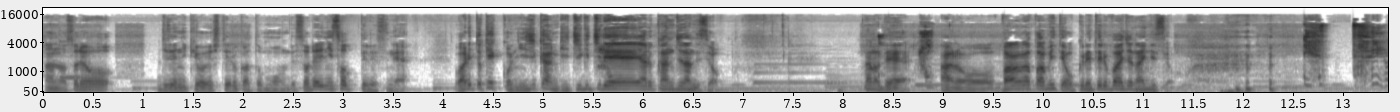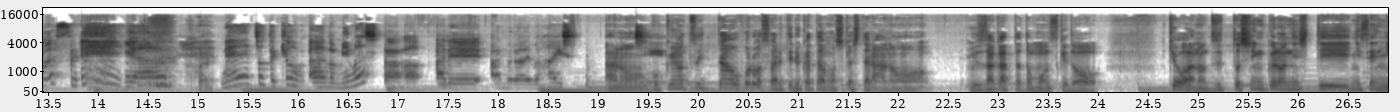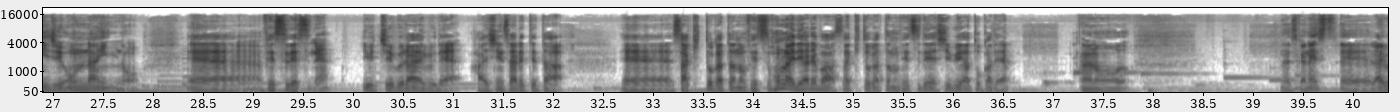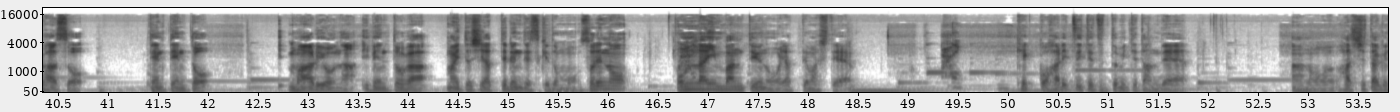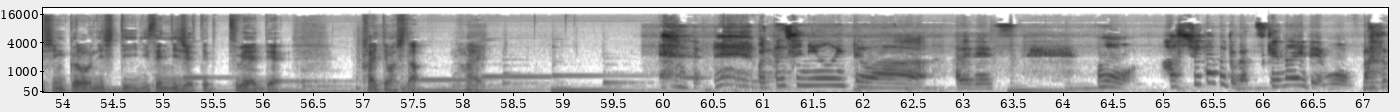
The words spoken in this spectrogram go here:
あのそれを事前に共有してるかと思うんでそれに沿ってですね割と結構2時間ギチギチでやる感じなんですよ。なので、はい。あのバーンアッパー見て遅れてる場合じゃないんですよ。すいません。いやはい。ーねちょっと今日あの見ました？あれあのライブ配信。あの僕のツイッターをフォローされてる方はもしかしたらあのうざかったと思うんですけど今日はあのずっとシンクロニシティ2020オンラインの、えーフェスですね YouTube ライブで配信されてた、えーサーキット型のフェス本来であればサーキット型のフェスで渋谷とかであのなんですかね、えーライブハウスを点々と回るようなイベントが毎年やってるんですけどもそれのオンライン版っていうのをやってまして。はい結構張り付いてずっと見てたんで「あのハッシュタグシンクロニシティ2020」ってつぶやいて書いてましたはい。私においてはあれです。もうハッシュタグとかつけないでもうあの好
